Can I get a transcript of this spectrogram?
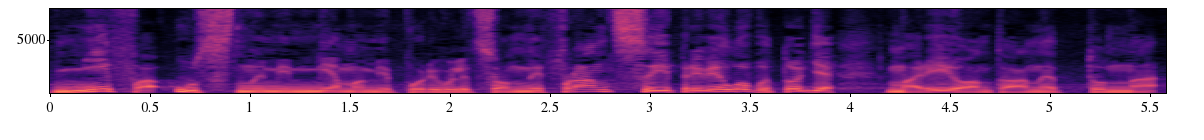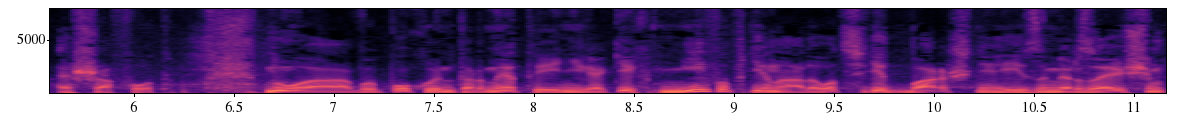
мифа устными мемами по революционной Франции привело в итоге Марию Антуанетту на эшафот. Ну а в эпоху интернета и никаких мифов не надо. Вот сидит барышня и замерзающим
